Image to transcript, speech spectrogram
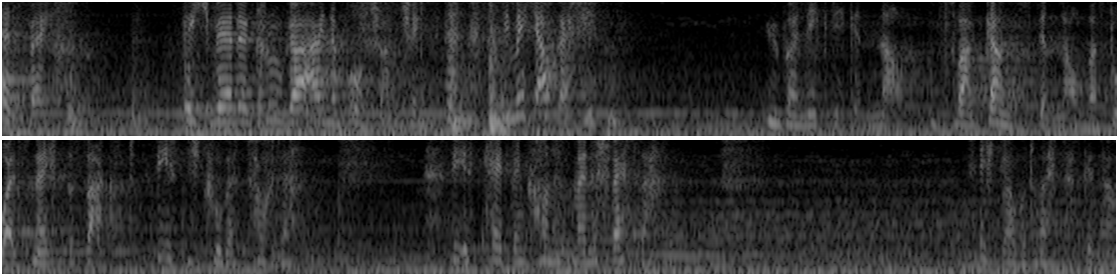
Spät, Faith. Ich werde Kruger eine Botschaft schicken. Dann müssen sie mich auch erschießen. Überleg dir genau, und zwar ganz genau, was du als nächstes sagst. Sie ist nicht Krugers Tochter. Sie ist Caitlin Connors, meine Schwester. Ich glaube, du weißt das genau.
